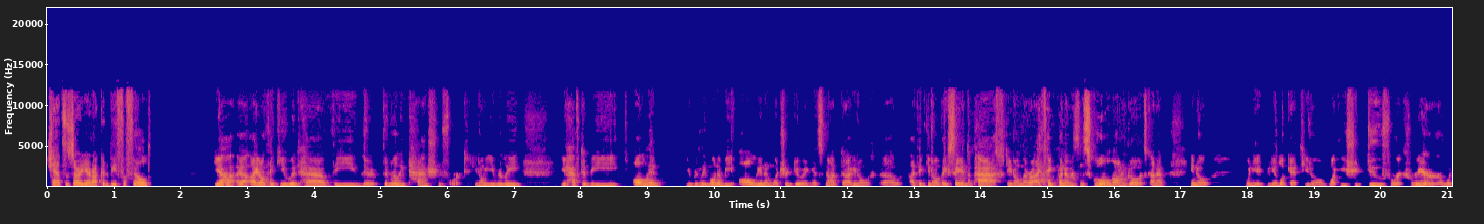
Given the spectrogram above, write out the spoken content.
chances are you're not going to be fulfilled? Yeah i don't think you would have the, the the really passion for it you know you really you have to be all in you really want to be all in on what you're doing. It's not uh, you know uh, i think you know they say in the past you know remember i think when i was in school long ago it's kind of you know when you when you look at you know what you should do for a career or what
